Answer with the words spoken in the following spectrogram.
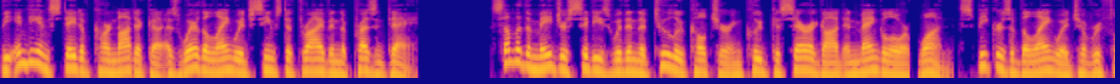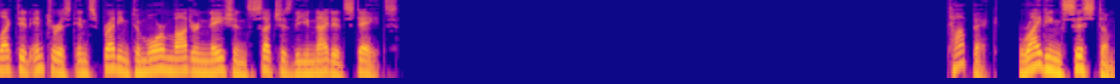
The Indian state of Karnataka is where the language seems to thrive in the present day. Some of the major cities within the Tulu culture include Kasaragod and Mangalore. 1 Speakers of the language have reflected interest in spreading to more modern nations such as the United States. Writing system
